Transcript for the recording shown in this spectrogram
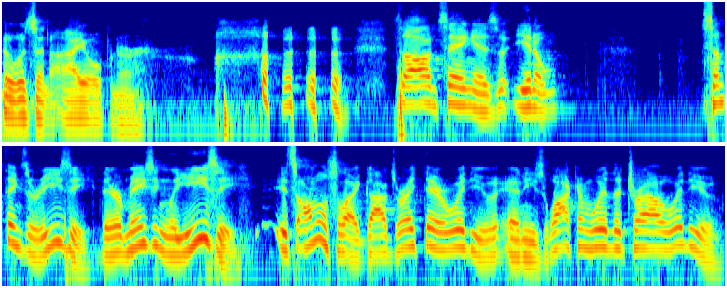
it was an eye opener. so all I'm saying is, you know, some things are easy. They're amazingly easy. It's almost like God's right there with you and he's walking with the trial with you.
